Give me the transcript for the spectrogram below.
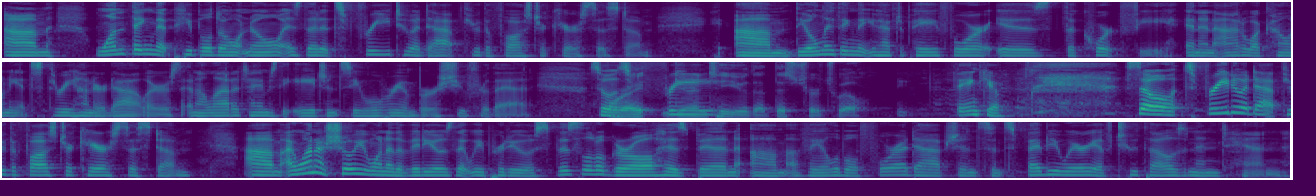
Um, one thing that people don't know is that it's free to adapt through the foster care system. Um, the only thing that you have to pay for is the court fee, and in Ottawa County, it's three hundred dollars, and a lot of times the agency will reimburse you for that. So All it's right. free. Guarantee you that this church will. Thank you. So it's free to adapt through the foster care system. Um, I want to show you one of the videos that we produced. This little girl has been um, available for adoption since February of 2010.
